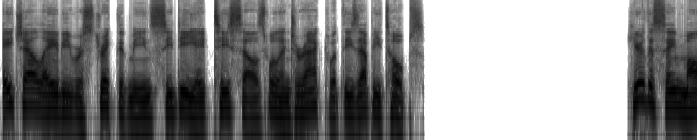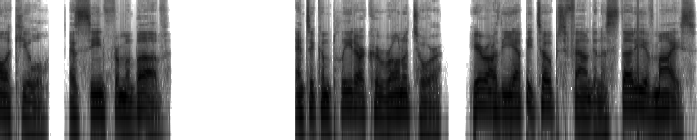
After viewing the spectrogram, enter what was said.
HLA-B restricted means CD8 T cells will interact with these epitopes. Here the same molecule, as seen from above. And to complete our corona tour, here are the epitopes found in a study of mice,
